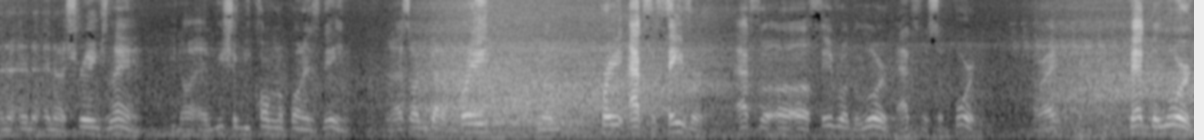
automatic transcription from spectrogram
in a, in a, in a strange land. You know, and we should be calling upon His name. That's why we gotta pray. You know, pray, ask for favor, ask for uh, uh, favor of the Lord, ask for support. All right, beg the Lord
